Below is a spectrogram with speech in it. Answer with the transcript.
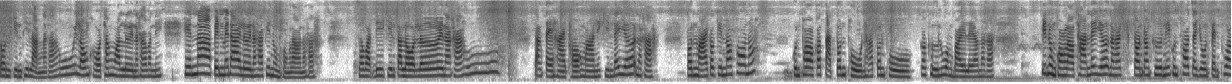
ต้นกินที่หลังนะคะอุ้ยร้องขอทั้งวันเลยนะคะ วันนี้เห็นหน้าเป็นไม่ได้เลยนะคะ พี่หนุ่มของเรานะคะ สวัสดีกินตลอดเลยนะคะอู้ตั้งแต่หายท้องมานี่กินได้เยอะนะคะ ต้นไม้ก็กินเนาะพ่อเนาะ คุณพ่อก็ตัดต้นโพนะคะ ต้นโพก็คือร่วงใบแล้วนะคะพี่หนุ่มของเราทานได้เยอะนะคะ ตอนกลางคืนนี้คุณพ่อจะโยนเป็นพวก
